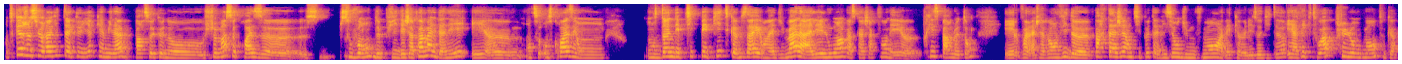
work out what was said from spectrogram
En, tout cas, je suis ravie de t'accueillir, Camilla, parce que nos chemins se croisent euh, souvent depuis déjà pas mal d'années et euh, on, se croise et on, on se donne des petites pépites comme ça et on a du mal à aller loin parce qu'à chaque fois on est prise par le temps. Et voilà, j'avais envie de partager un petit peu ta vision du mouvement avec les auditeurs et avec toi, plus longuement en tout cas.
